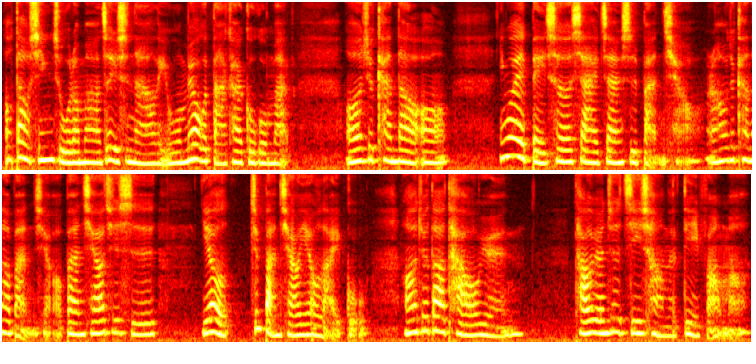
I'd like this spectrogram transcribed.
哦，到新竹了吗？这里是哪里？我没有打开 Google Map，然后就看到哦，因为北车下一站是板桥，然后就看到板桥。板桥其实也有，就板桥也有来过，然后就到桃园。桃园就是机场的地方嘛，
